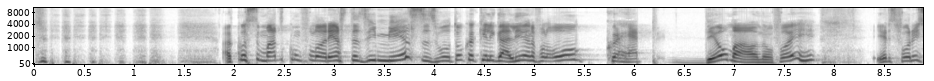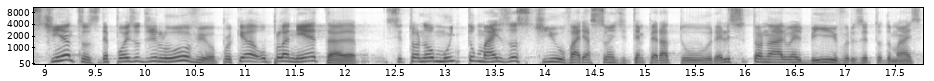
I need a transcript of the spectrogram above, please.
Acostumado com florestas imensas, voltou com aquele galinho, ela falou: oh crap, deu mal, não foi? Eles foram extintos depois do dilúvio, porque o planeta se tornou muito mais hostil, variações de temperatura, eles se tornaram herbívoros e tudo mais.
